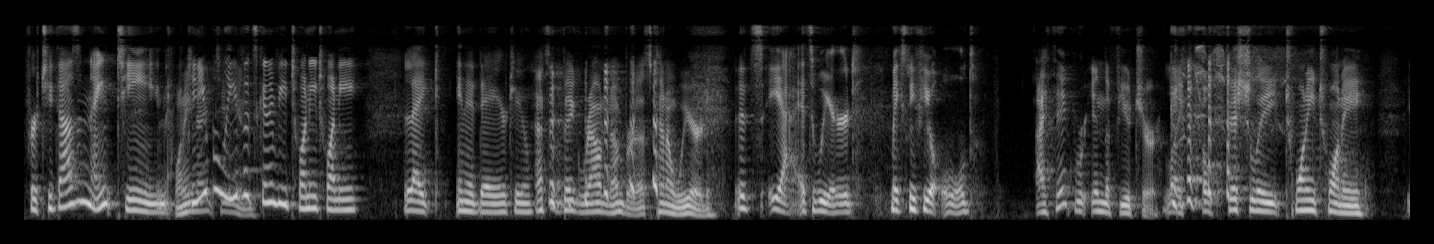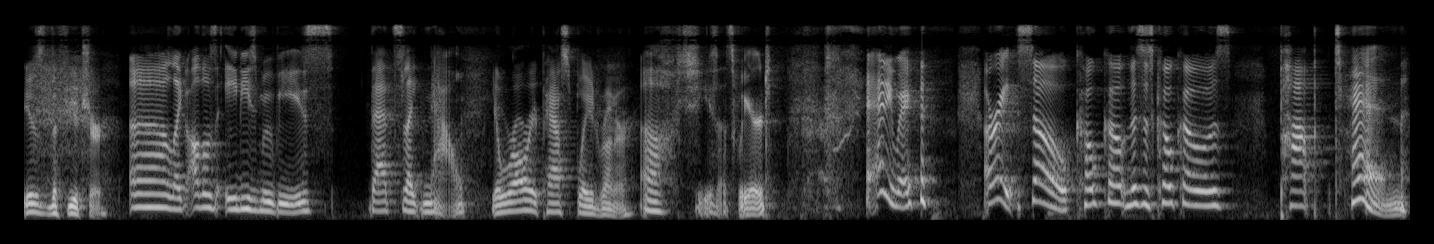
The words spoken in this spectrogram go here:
for 2019. Can you believe it's going to be 2020 like in a day or two? That's a big round number. That's kind of weird. It's yeah, it's weird. Makes me feel old. I think we're in the future. Like officially, 2020 is the future. Uh like all those 80s movies. That's like now. Yeah, we're already past Blade Runner. Oh, jeez, that's weird. anyway. All right, so Coco, this is Coco's Pop 10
